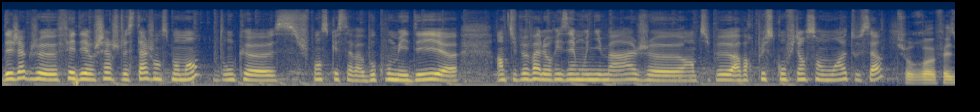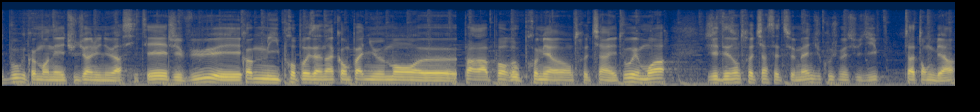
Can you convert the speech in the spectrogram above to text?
Déjà que je fais des recherches de stage en ce moment, donc euh, je pense que ça va beaucoup m'aider, euh, un petit peu valoriser mon image, euh, un petit peu avoir plus confiance en moi, tout ça. Sur euh, Facebook, comme on est étudiant à l'université, j'ai vu et comme ils proposent un accompagnement euh, par rapport au premier entretien et tout, et moi j'ai des entretiens cette semaine, du coup je me suis dit ça tombe bien.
